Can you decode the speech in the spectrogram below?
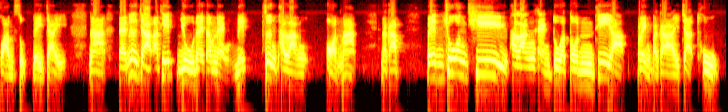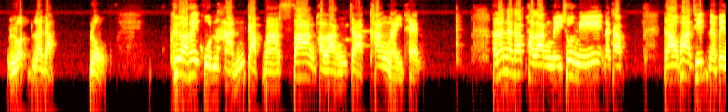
ความสุขในใจนะแต่เนื่องจากอาทิตย์อยู่ในตำแหน่งนิด ซึ่งพลังอ่อนมากนะครับ เป็นช่วงที่พลังแห่งตัวตนที่อยากเปล่งประกายจะถูกลดระดับลง เพื่อให้คุณหันกลับมาสร้างพลังจากข้างในแทนฉะนั้นนะครับพลังในช่วงนี้นะครับ ดาวพระอาทิตย์เนี่ยเป็น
